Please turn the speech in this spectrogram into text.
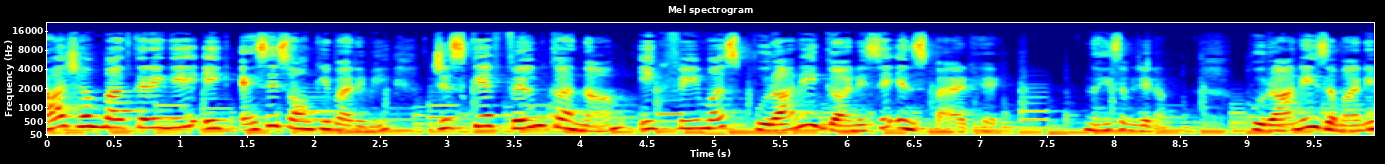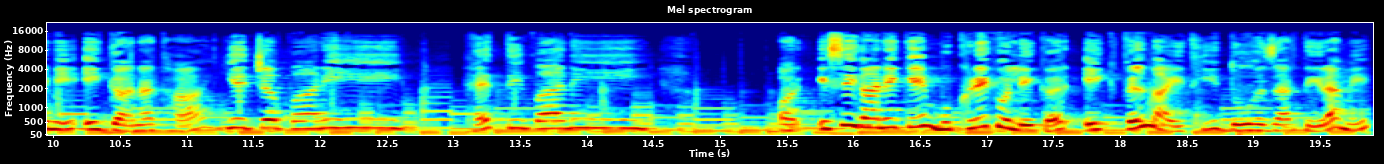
आज हम बात करेंगे एक ऐसे सॉन्ग के बारे में, जिसके फ़िल्म का नाम एक फ़ेमस पुराने गाने से इंस्पायर्ड है। नहीं समझे ना? पुराने जमाने में एक गाना था, ये जवानी है दीवानी। और इसी गाने के मुखड़े को लेकर एक फ़िल्म आई थी 2013 में,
